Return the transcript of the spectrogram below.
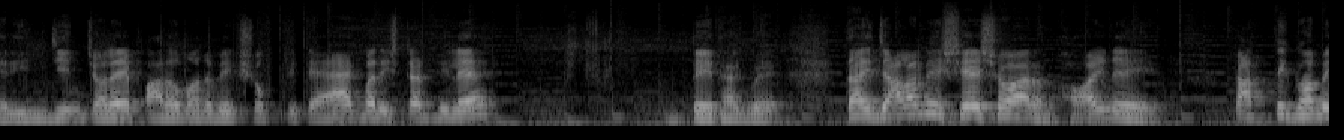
এর ইঞ্জিন চলে পারমাণবিক শক্তিতে একবার স্টার্ট দিলে উঠতেই থাকবে। তাই জ্বালানি শেষ হওয়ার ভয় নেই। তাত্ত্বিকভাবে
